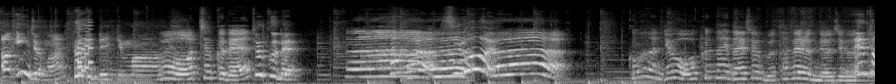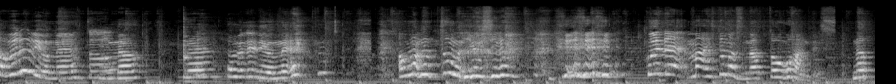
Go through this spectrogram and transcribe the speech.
あいいんじゃない？かけていきます。もう直で？直で。あー。すご飯量多くない？大丈夫？食べるんだよ自分ごいえ食べれるよね。当？みんな。ね食べれるよね。あんま納豆の匂いしない。これでまあひとまず納豆ご飯です。納豆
